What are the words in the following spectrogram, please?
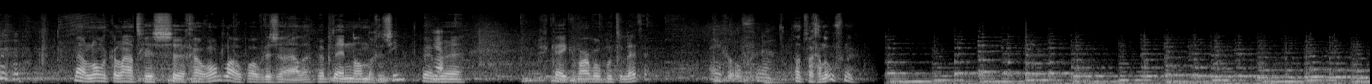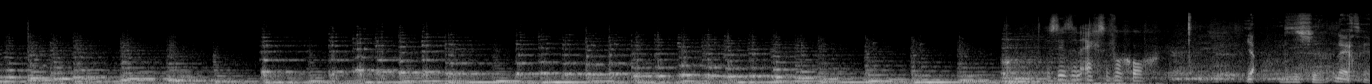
nou, Lonneke, laten we eens eh, gaan rondlopen over de zalen. We hebben het een en ander gezien. We Ja. hebben eh, gekeken waar we op moeten letten. Even oefenen. Laten we gaan oefenen. Is dit een echte Van Gogh? Ja, dit is eh, een echte. Ja.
